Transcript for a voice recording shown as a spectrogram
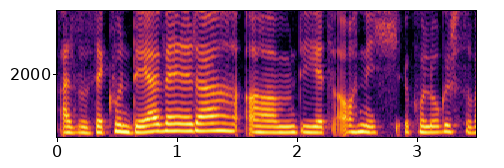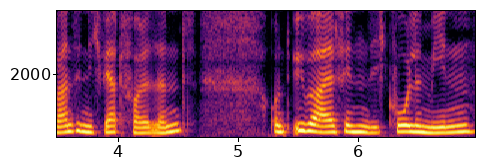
Also Sekundärwälder, ähm, die jetzt auch nicht ökologisch so wahnsinnig wertvoll sind. Und überall finden sich Kohleminen,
